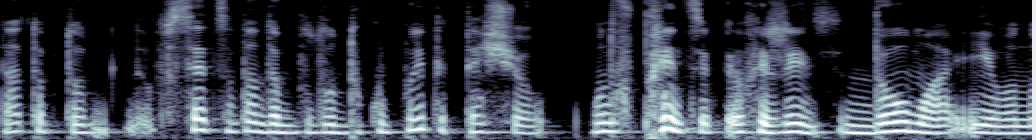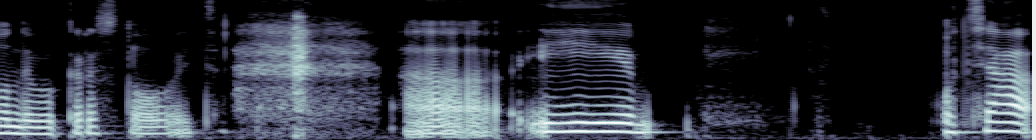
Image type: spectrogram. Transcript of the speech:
Да? Тобто все це треба було докупити, те, що воно, в принципі, лежить вдома і воно не використовується. А, і оця,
